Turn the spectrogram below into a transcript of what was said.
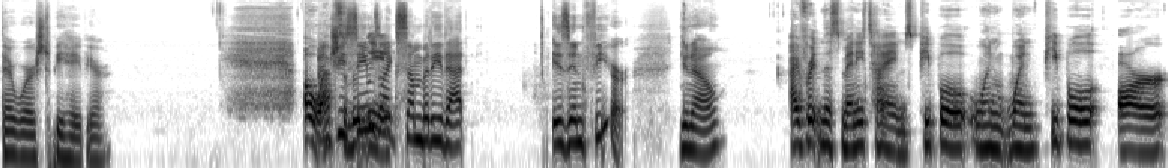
their worst behavior. Oh, and absolutely. she seems like somebody that is in fear, you know? I've written this many times. People when when people are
